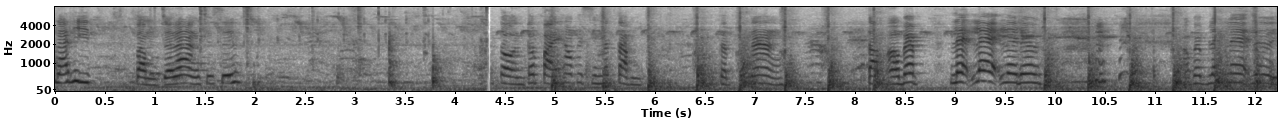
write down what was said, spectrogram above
หน้าที่ต่ำจะร่างซื้อๆตอนต่อไปเฮาไปซิมาต่ำตัดจะนั่งต่ำเอาแบบ และๆเลยเด้อ เอาแบบและๆเลย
